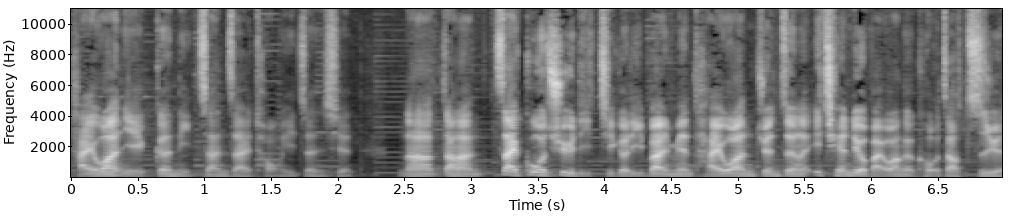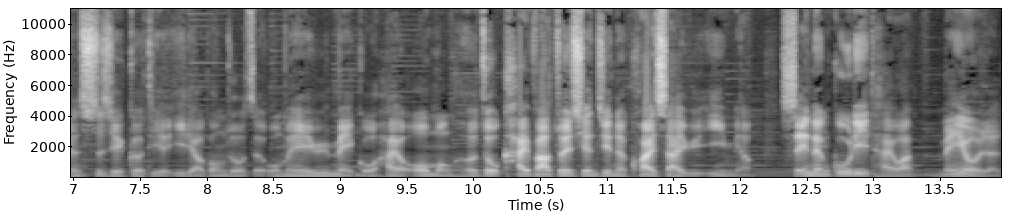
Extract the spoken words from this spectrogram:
台湾也跟你站在同一阵线。那当然，在过去里几个礼拜里面，台湾捐赠了一千六百万个口罩，支援世界各地的医疗工作者。我们也与美国还有欧盟合作，开发最先进的快筛与疫苗。谁能孤立台湾？没有人。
